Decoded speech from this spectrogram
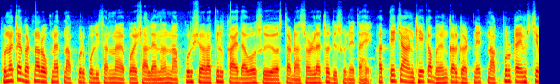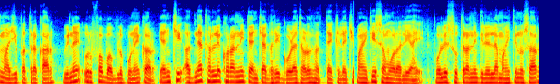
खुनाच्या घटना रोखण्यात नागपूर पोलिसांना अपयश आल्यानं नागपूर शहरातील कायदा व सुव्यवस्था ढासळल्याचं दिसून येत आहे. हत्येच्या आणखी एका भयंकर घटनेत नागपूर टाइम्सचे माजी पत्रकार विनय उर्फ बबलू पुणेकर यांची अज्ञात हल्लेखोरांनी त्यांच्या घरी गोळ्या झाडून हत्या केल्याची माहिती समोर आली आहे. पोलीस सूत्रांनी दिलेल्या माहितीनुसार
